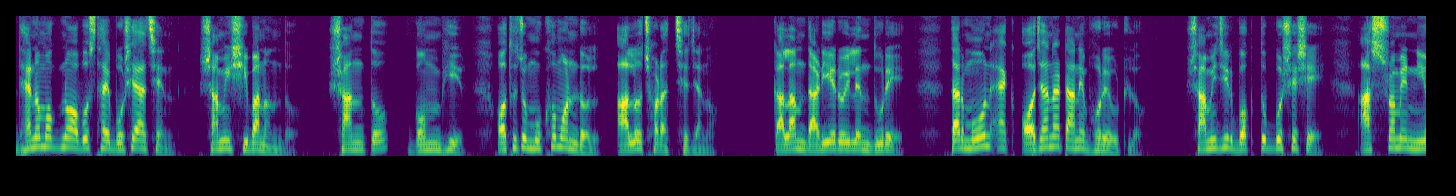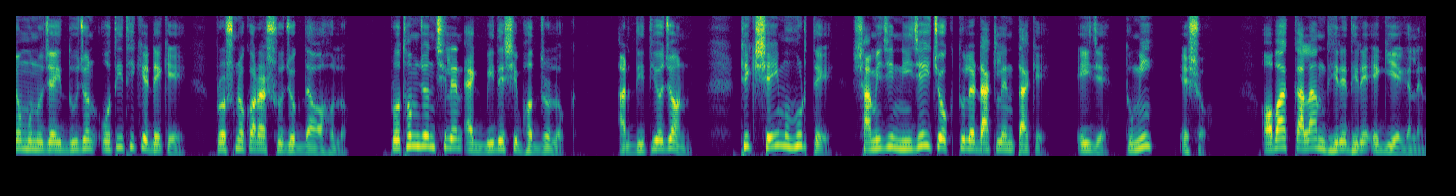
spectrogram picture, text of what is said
ধ্যানমগ্ন অবস্থায় বসে আছেন স্বামী শিবানন্দ। শান্ত, গম্ভীর, অথচ মুখমণ্ডল আলো ছড়াচ্ছে যেন। কালাম দাঁড়িয়ে রইলেন দূরে, তার মন এক অজানা টানে ভরে উঠল। স্বামীজির বক্তব্য শেষে আশ্রমের নিয়ম অনুযায়ী দুজন অতিথিকে ডেকে প্রশ্ন করার সুযোগ দেওয়া হল। প্রথমজন ছিলেন এক বিদেশি ভদ্রলোক, আর দ্বিতীয়জন ঠিক সেই মুহূর্তে স্বামীজি নিজেই চোখ তুলে ডাকলেন তাকে, এই যে, তুমি? এসো। অবাক কালাম ধীরে ধীরে এগিয়ে গেলেন।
